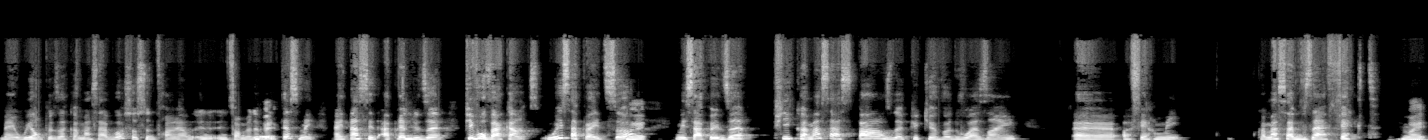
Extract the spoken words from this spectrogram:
Ben oui, on peut dire comment ça va, ça c'est une première une, formule de politesse, mais maintenant c'est après de lui dire puis vos vacances? Oui, ça peut être ça, mais ça peut dire puis comment ça se passe depuis que votre voisin a fermé? Comment ça vous affecte? Ouais.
